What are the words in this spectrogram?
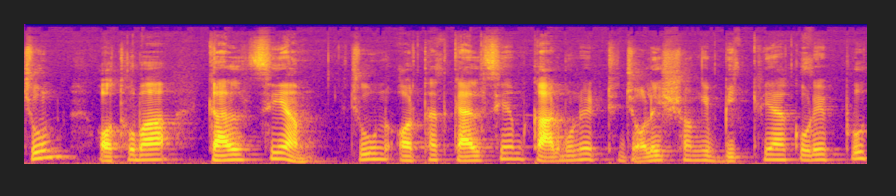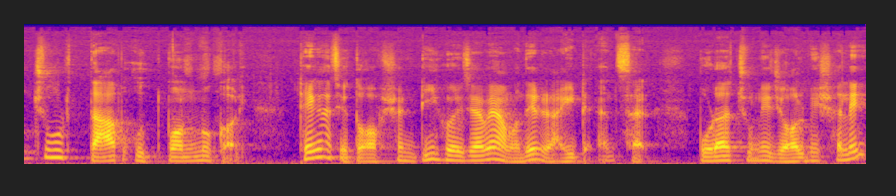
চুন অথবা ক্যালসিয়াম, চুন অর্থাৎ ক্যালসিয়াম কার্বনেট জলের সঙ্গে বিক্রিয়া করে প্রচুর তাপ উৎপন্ন করে। ঠিক আছে? তো অপশান ডি হয়ে যাবে আমাদের রাইট অ্যান্সার পোড়া চুনে জল মেশালে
